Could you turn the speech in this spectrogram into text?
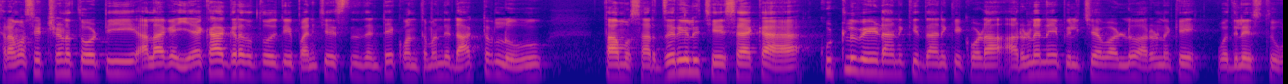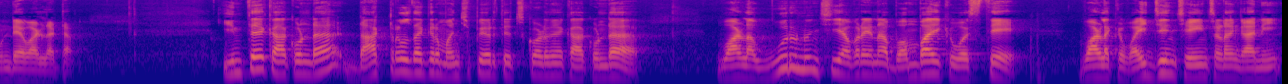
క్రమశిక్షణతోటి అలాగే ఏకాగ్రతతోటి పనిచేస్తుందంటే కొంతమంది డాక్టర్లు తాము సర్జరీలు చేశాక కుట్లు వేయడానికి దానికి కూడా అరుణనే పిలిచేవాళ్ళు అరుణకే వదిలేస్తూ ఉండేవాళ్ళట. ఇంతే కాకుండా డాక్టర్ల దగ్గర మంచి పేరు తెచ్చుకోవడమే కాకుండా వాళ్ళ ఊరు నుంచి ఎవరైనా బొంబాయికి వస్తే వాళ్ళకి వైద్యం చేయించడం కానీ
